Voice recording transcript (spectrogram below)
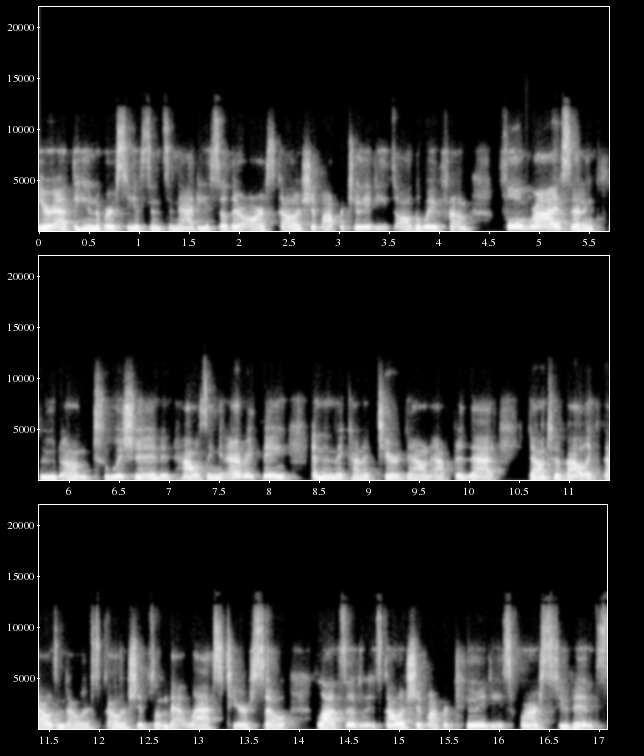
here at the University of Cincinnati. So there are scholarship opportunities all the way from full rides that include um, tuition and housing and everything. And then they kind of tier down after that down to about like $1,000 scholarships on that last tier. So lots of scholarship opportunities for our students.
